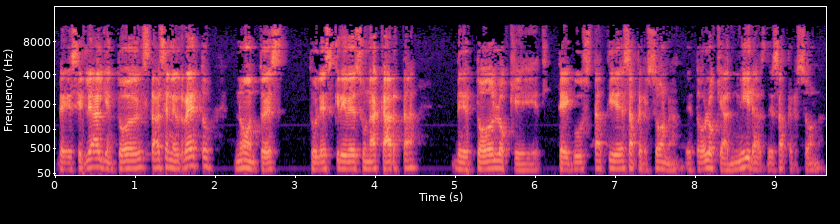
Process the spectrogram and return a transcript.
decirle a alguien, tú estás en el reto, no, entonces tú le escribes una carta de todo lo que te gusta a ti de esa persona, de todo lo que admiras de esa persona.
